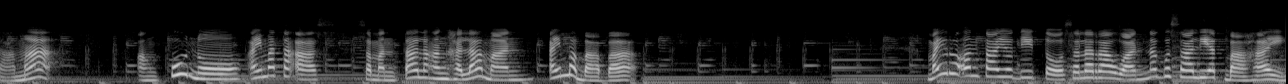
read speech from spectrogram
Tama. Ang puno ay mataas samantalang ang halaman ay mababa. Mayroon tayo dito sa larawan na gusali at bahay.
